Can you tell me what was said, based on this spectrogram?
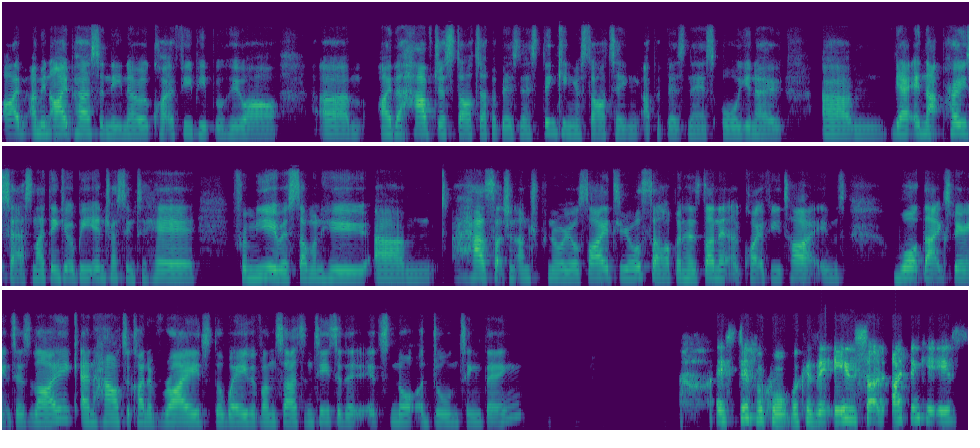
I, I mean I personally know quite a few people who are um, either have just started up a business, thinking of starting up a business, or you know, um, yeah, in that process. And I think it would be interesting to hear from you as someone who um, has such an entrepreneurial side to yourself and has done it quite a few times what that experience is like and how to kind of ride the wave of uncertainty so that it's not a daunting thing. It's difficult because it is i think it is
